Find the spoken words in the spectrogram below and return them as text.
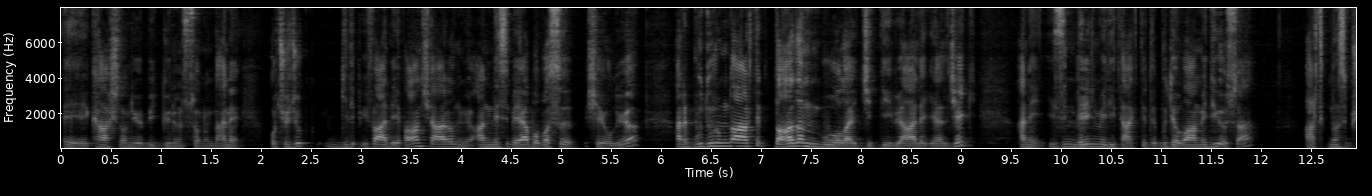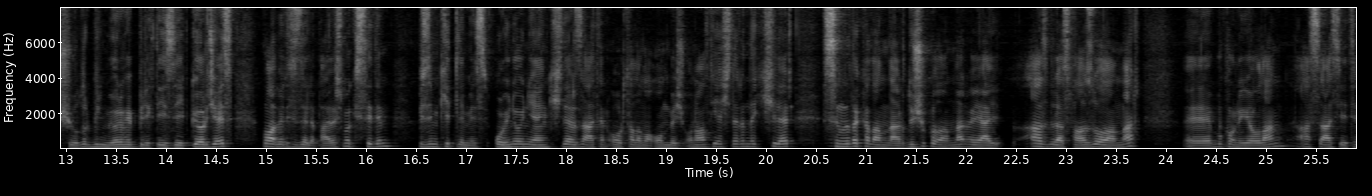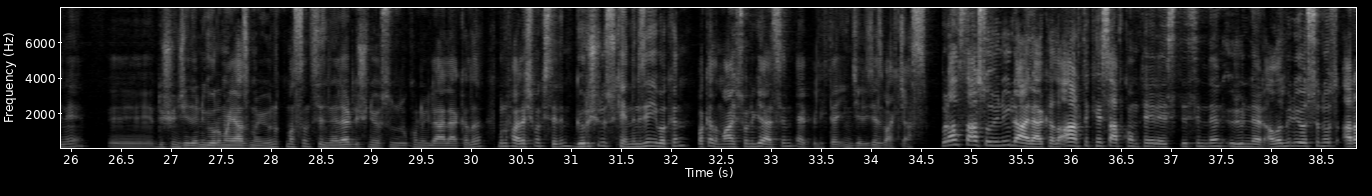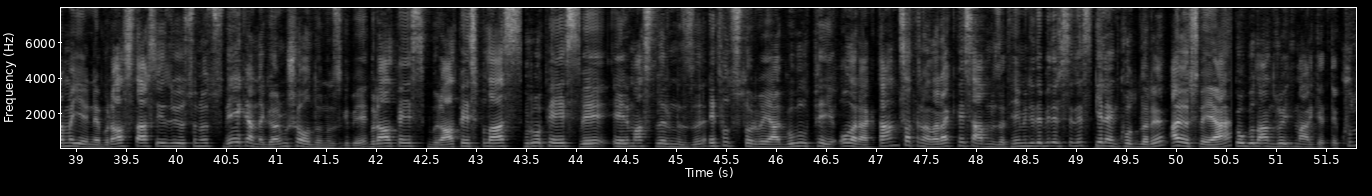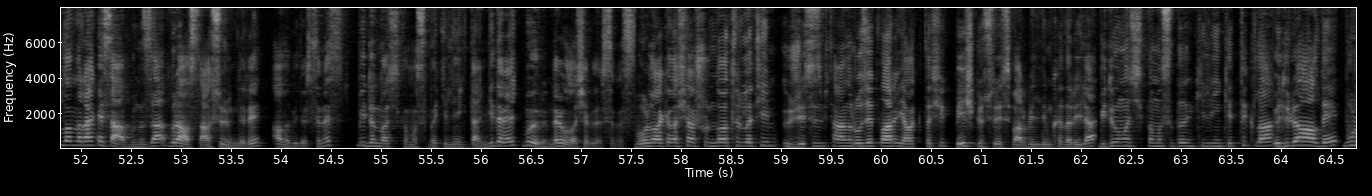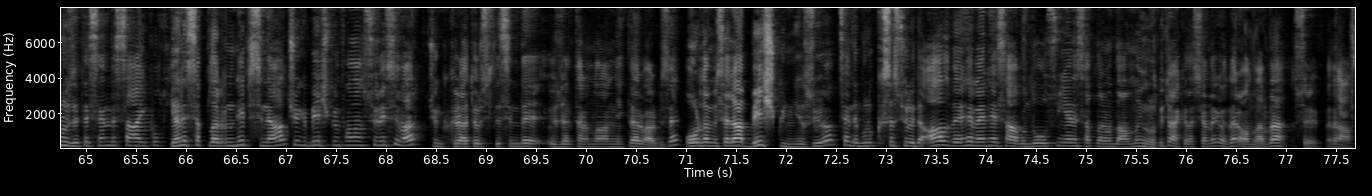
e, karşılanıyor bir günün sonunda. Hani o çocuk gidip ifadeye falan çağrılmıyor. Annesi veya babası şey oluyor. Hani bu durumda artık daha da mı bu olay ciddi bir hale gelecek? Hani izin verilmediği takdirde bu devam ediyorsa artık nasıl bir şey olur bilmiyorum. Hep birlikte izleyip göreceğiz. Bu haberi sizlerle paylaşmak istedim. Bizim kitlemiz, oyun oynayan kişiler zaten ortalama 15-16 yaşlarında kişiler. Sınırda kalanlar, düşük olanlar veya az biraz fazla olanlar e, bu konuya olan hassasiyetini e, düşüncelerini yoruma yazmayı unutmasın. Siz neler düşünüyorsunuz bu konuyla alakalı? Bunu paylaşmak istedim. Görüşürüz. Kendinize iyi bakın. Bakalım ay sonu gelsin. Hep birlikte inceleyeceğiz, bakacağız. Brawl Stars oyunuyla alakalı artık Hesap.com.tr sitesinden ürünler alabiliyorsunuz. Arama yerine Brawl Stars yazıyorsunuz. Ve ekranda görmüş olduğunuz gibi Brawl Pass, Brawl Pass Plus, Pro Pass ve elmaslarınızı Apple Store veya Google Pay olaraktan satın alarak hesabınıza temin edebilirsiniz. Gelen kodları iOS veya Google Android Market'te kullanarak hesabınıza Brawl Stars ürünleri alabilirsiniz. Videonun açıklamasındaki linkten giderek bu ürünlere ulaşabilirsiniz. Bu arada arkadaşlar şunu da hatırlatayım. Ücretsiz bir tane rozet var. Yaklaşık 5 gün süresi var bildiğim kadarıyla. Videonun açıklamasındaki linke tıkla. Ödülü al de. Bu rozete sen de sahip ol. Yan hesaplarının hepsini al. Çünkü 5 gün falan süresi var. Çünkü kreatör sitesinde özel tanımlanan linkler var bize. Orada mesela 5 gün yazıyor. Sen de bunu kısa sürede al ve hemen hesabında olsun. Yan hesaplarını da almayı unut. Bütün arkadaşlarına gönder. Onlar da süre bitmeden alsın.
